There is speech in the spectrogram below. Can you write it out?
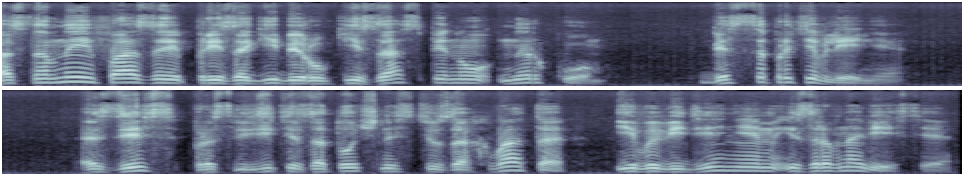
Основные фазы при загибе руки за спину нырком без сопротивления. Здесь проследите за точностью захвата и выведением из равновесия.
